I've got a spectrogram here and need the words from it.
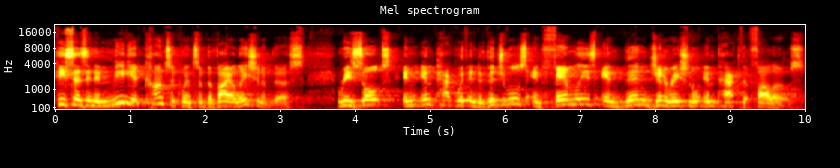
he says an immediate consequence of the violation of this results in impact with individuals and families and then generational impact that follows.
